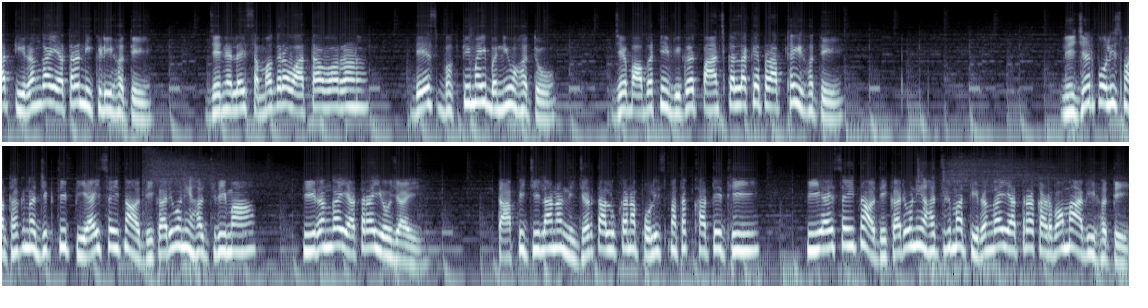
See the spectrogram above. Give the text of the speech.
આ તિરંગા યાત્રા નીકળી હતી. જેને લઈ સમગ્ર વાતાવરણ દેશભક્તિમય બન્યું હતું, જે બાબતની વિગત પાંચ કલાકે પ્રાપ્ત થઈ હતી. નિઝર પોલીસ મથક નજીકથી પીઆઈ સહિતના અધિકારીઓની હાજરીમાં તિરંગા યાત્રા યોજાઈ. તાપી જિલ્લાના નિઝર તાલુકાના પોલીસ મથક ખાતેથી પીઆઈ સહિતના અધિકારીઓની હાજરીમાં તિરંગા યાત્રા કાઢવામાં આવી હતી,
